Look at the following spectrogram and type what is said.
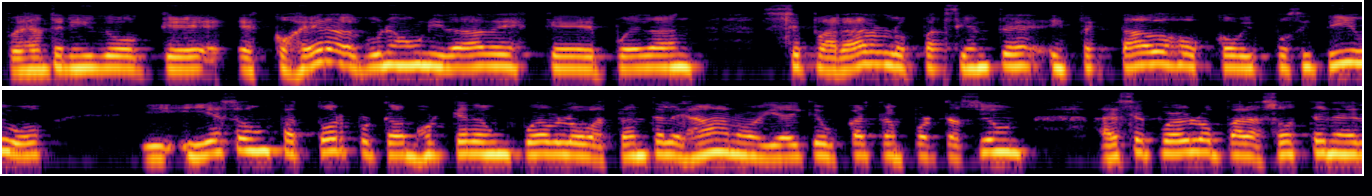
pues han tenido que escoger algunas unidades que puedan separar a los pacientes infectados o COVID positivos. Y, eso es un factor porque a lo mejor queda un pueblo bastante lejano y hay que buscar transportación a ese pueblo para sostener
